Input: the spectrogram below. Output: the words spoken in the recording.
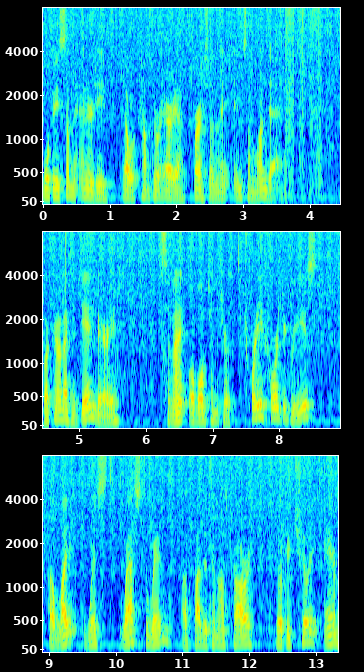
will be some of the energy that will come through our area first Sunday into Monday. But coming back to Danbury, tonight we'll blow a temperature 24 degrees, a light west, west wind of 5 to 10 miles per hour. It'll be chilly and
